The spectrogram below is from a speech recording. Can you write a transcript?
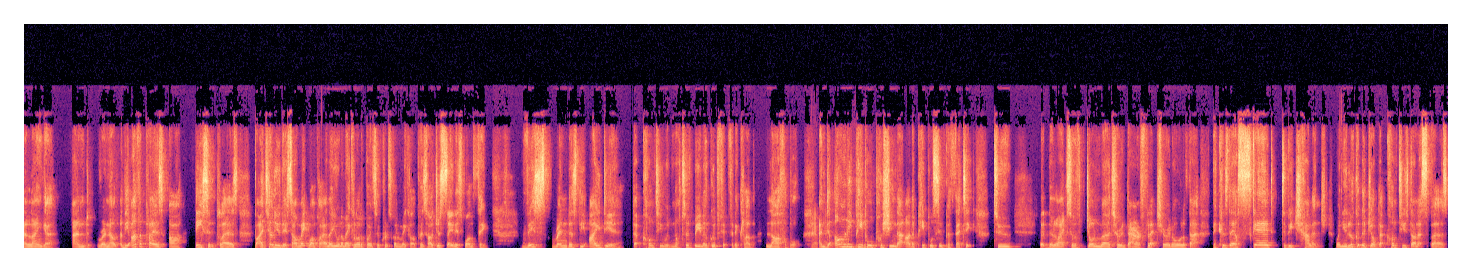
Elanga, and Ronaldo. The other players are decent players. But I tell you this, I'll make one point. I know you want to make a lot of points, and Crook's going to make a lot of points. I'll just say this one thing. This renders the idea that Conte would not have been a good fit for the club laughable. Yeah. And the only people pushing that are the people sympathetic to the likes of John Murtough and Darren Fletcher and all of that because they are scared to be challenged. When you look at the job that Conte's done at Spurs,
